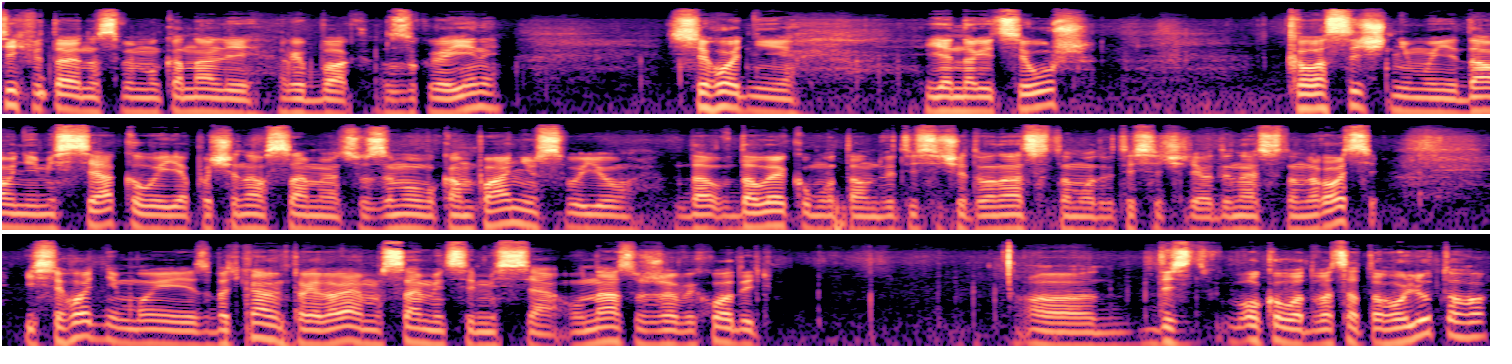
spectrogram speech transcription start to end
Всіх вітаю на своєму каналі Рибак з України. Сьогодні я на річці Уж. Класичні мої давні місця, коли я починав саме цю зимову кампанію свою в далекому там 2012-2011 році. І сьогодні ми з батьками перевіряємо самі ці місця. У нас вже виходить о, десь около 20 лютого.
